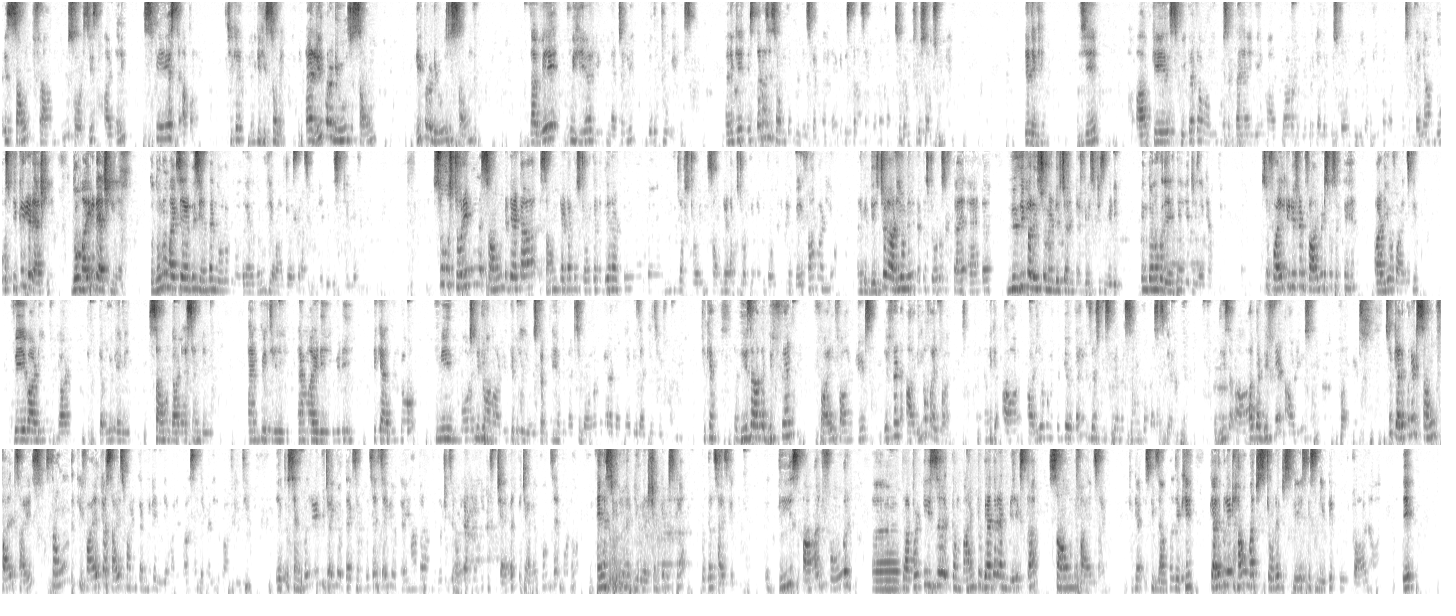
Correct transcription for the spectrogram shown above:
is sound from two sources orderly spaced upon ठीक है? यानी कि हिस्सों में. And reproduced sound reproduced sound, the way we hear it naturally with two ears. यानी कि इस तरह से साउंड को प्रोड्यूस करता है कि जिस तरह से से लोग सिर्फ़ साउंड सुनते हैं ये देखें ये आपके स्पीकर का वॉल्यूम हो सकता है ये आपका कंप्यूटर के अंदर कोई स्टोर वॉल्यूम का वॉल्यूम हो सकता है यहाँ दो स्पीकर ही अटैच किए दो माइक अटैच किए हैं तो दोनों माइक से एट द सेम टाइम दो लोग बोल रहे हैं दोनों की आवाज़ जो इस तरह से मिलेगी So storing sound data, sound data को store करने there are two uh, means of storing sound data को store करने की दो तरीके waveform audio यानी कि डिजिटल ऑडियो में डाटा स्टोर हो सकता है and musical instrument digital interface it is MIDI इन दोनों को देखते हैं, ये चीज़ें क्या होती हैं। सो फ़ाइल के डिफरेंट फॉर्मेट्स हो सकते हैं ऑडियो फाइल्स के wave audio dot W A V sound dot S M D M P three M I D V D ठीक है विंडो मीन मोस्टली जो हम ऑडियो के लिए यूज़ करते हैं तो वगैरह करते हैं ठीक है these are the different file formats different audio file formats यानी कि ऑडियो का मतलब ये होता है जस्ट इसके अंदर साउंड को प्रोसेस किया जाता है। These are the different audio sound formats so calculate sound file size sound की फ़ाइल का साइज़ फाइंड करने के लिए हमारे पास हमने पहले जो बात की थी। एक तो सैंपल रेट भी चाहिए होता है सैंपल साइज़ चाहिए होता है। यहाँ पर हमने दो चीज़ें और ऐड कर दी किस चैनल पे चैनल कौन सा है? मोनो है स्टीरियो है ड्यूरेशन का उसका टोटल साइज़ कितना है? These are four properties combined together and makes the sound file size ठीक है? इसकी एग्जांपल देखें. Calculate how much storage space is needed to record एक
